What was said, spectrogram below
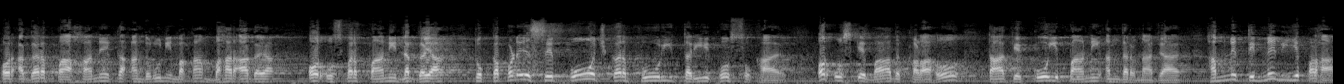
اور اگر پاخانے کا اندرونی مقام باہر آ گیا اور اس پر پانی لگ گیا تو کپڑے سے پوچھ کر پوری طریقے سکھائے۔ اور اس کے بعد کھڑا ہو تاکہ کوئی پانی اندر نہ جائے۔ ہم نے طب میں بھی یہ پڑھا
